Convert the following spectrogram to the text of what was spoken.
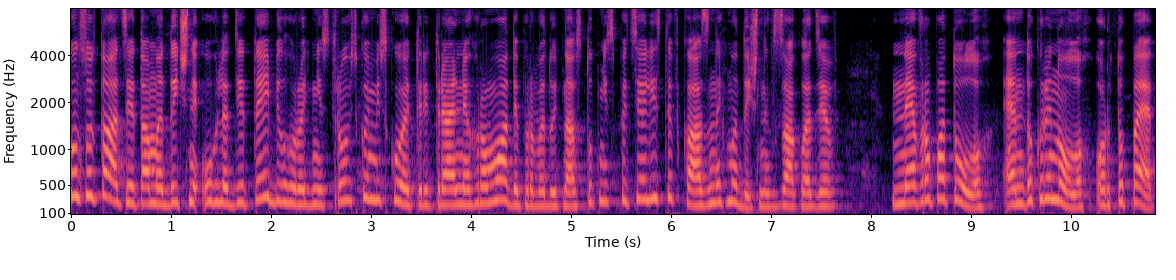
Консультації та медичний огляд дітей Білгород-Дністровської міської територіальної громади проведуть наступні спеціалісти вказаних медичних закладів. Невропатолог, ендокринолог, ортопед,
